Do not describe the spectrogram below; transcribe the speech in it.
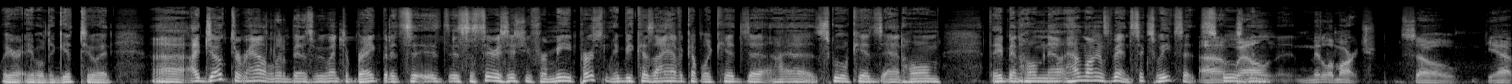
we are able to get to it. Uh, I joked around a little bit as we went to break, but it's it's, it's a serious issue for me personally because I have a couple of kids, uh, uh, school kids at home. They've been home now. How long has it been? Six weeks at Uh, school. well, middle of March. So, yeah,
